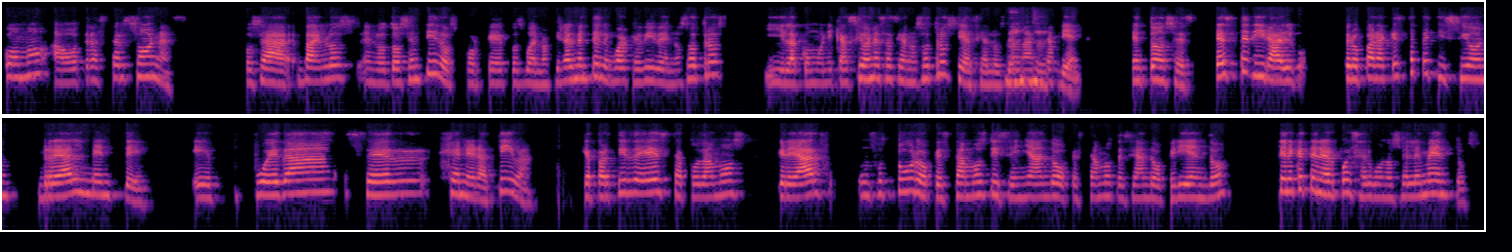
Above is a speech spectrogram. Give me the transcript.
como a otras personas. O sea, va en los, en los dos sentidos, porque, pues bueno, finalmente el lenguaje vive en nosotros y la comunicación es hacia nosotros y hacia los demás también. Entonces, es pedir algo, pero para que esta petición realmente eh, pueda ser generativa, que a partir de esta podamos crear un futuro que estamos diseñando o que estamos deseando o queriendo, tiene que tener pues algunos elementos.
